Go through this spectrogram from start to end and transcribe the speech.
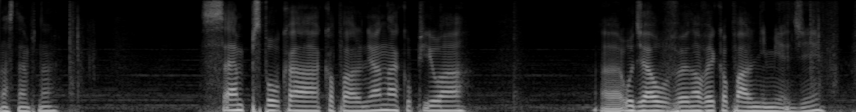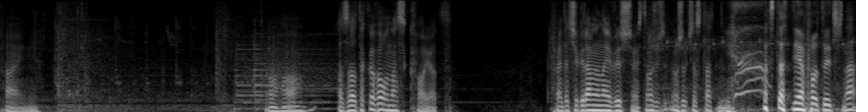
Następne. Sęp spółka kopalniana kupiła e, udział w nowej kopalni miedzi. Fajnie. Oho. A zaatakował nas kojot. Pamiętacie, gram na najwyższym, jest to może być, może być ostatni. Ostatnia apotyczna.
